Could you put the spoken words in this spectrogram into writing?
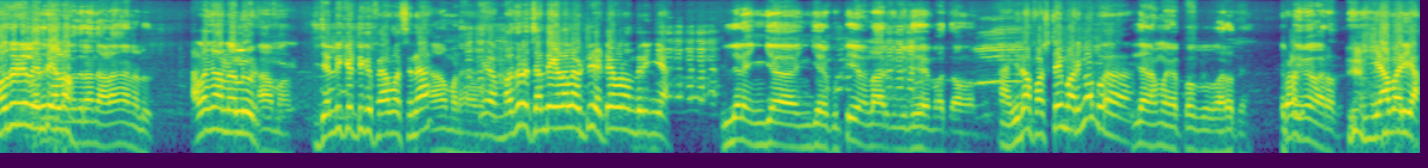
மதுரையில எந்த இடம்? மதுரை வந்து அலங்காநல்லூர். அலங்காநல்லூர். ஆமா. ஜல்லிக்கட்டுக்கு ஃபேமஸ்னா ஆமாண்ணே ஆமா. மதுரை சந்தைகளெல்லாம் விட்டு எட்டயபுரம் வந்துருக்கீங்க இல்லண்ணே இங்க இங்க குட்டி நல்லா இருக்குன்னு சொல்லி பார்த்தோம். இதான் ஃபர்ஸ்ட் டைம் இப்ப இல்ல நம்ம எப்ப எப்ப வர்றது எப்பயுமே வர்றது வியாபாரியா?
